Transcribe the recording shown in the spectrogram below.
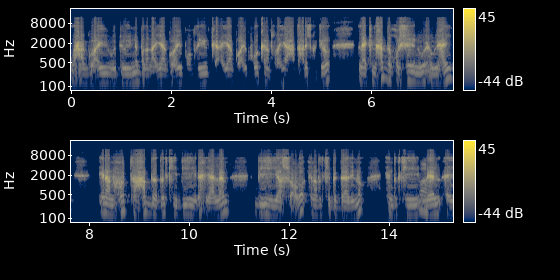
waxaa go'ay wadooyino badan ayaa go'ay buundooyinka ayaa go'ay kuwo kalantood ayaa hadda halis ku jiro laakiin hadda qorsheheenu wuxuu yahay inaan horta hadda dadkii biyihii dhex yaalaan biyihii yaa socdo inaan dadkii badbaadino in dadkii meel ay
